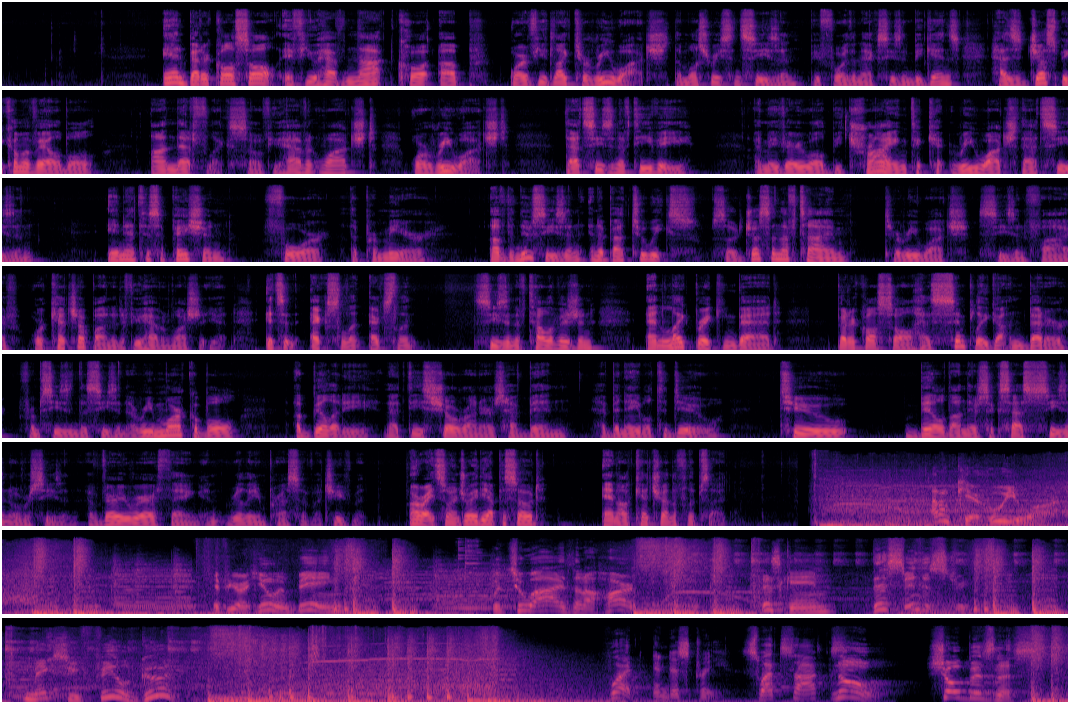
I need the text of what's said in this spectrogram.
and Better Call Saul. If you have not caught up or if you'd like to rewatch the most recent season before the next season begins, has just become available on Netflix. So if you haven't watched or rewatched that season of TV, I may very well be trying to rewatch that season in anticipation for the premiere of the new season in about two weeks. So just enough time to rewatch season five or catch up on it if you haven't watched it yet. It's an excellent, excellent season of television. And like Breaking Bad, Better Call Saul has simply gotten better from season to season. A remarkable ability that these showrunners have been have been able to do to build on their success season over season. A very rare thing and really impressive achievement. All right, so enjoy the episode, and I'll catch you on the flip side. I don't care who you are. If you're a human being with two eyes and a heart, this game, this industry makes you feel good. What industry? Sweat socks? No, show business.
